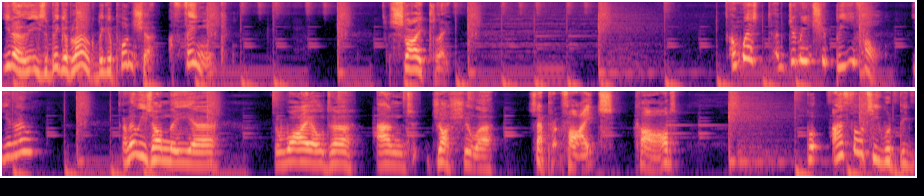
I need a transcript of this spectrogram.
You know, he's a bigger bloke, bigger puncher. I think. Slightly. And where's Dimitri Bivol? You know, I know he's on the uh, the Wilder and Joshua separate fights card, but I thought he would be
